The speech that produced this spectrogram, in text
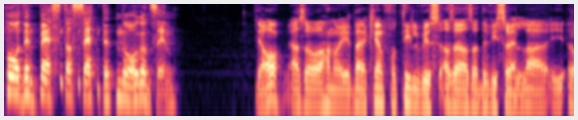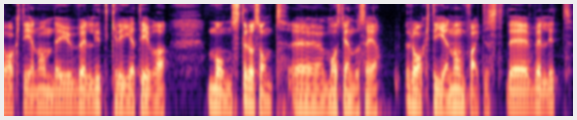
På det bästa sättet någonsin. Ja, alltså han har ju verkligen fått till vis alltså, alltså det visuella i, rakt igenom. Det är ju väldigt kreativa monster och sånt, eh, måste jag ändå säga. Rakt igenom faktiskt. Det är väldigt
